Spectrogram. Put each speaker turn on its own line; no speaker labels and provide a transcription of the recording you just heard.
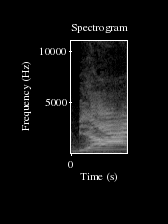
I'm!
